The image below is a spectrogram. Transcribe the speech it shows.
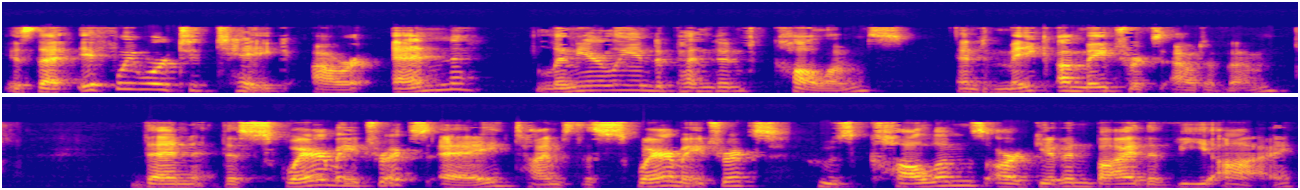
is that if we were to take our n linearly independent columns and make a matrix out of them, then the square matrix A times the square matrix whose columns are given by the VI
